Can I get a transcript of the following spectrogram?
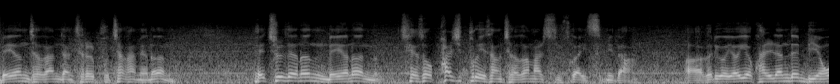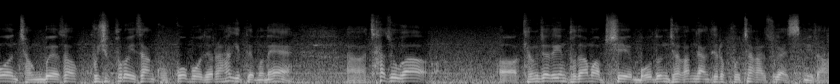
매연 저감 장치를 부착하면은 배출되는 매연은 최소 80% 이상 저감할 수가 있습니다. 아, 그리고 여기에 관련된 비용은 정부에서 90% 이상 국고 보조를 하기 때문에 아, 차주가 어, 경제적인 부담 없이 모든 저감 장치를 부착할 수가 있습니다.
